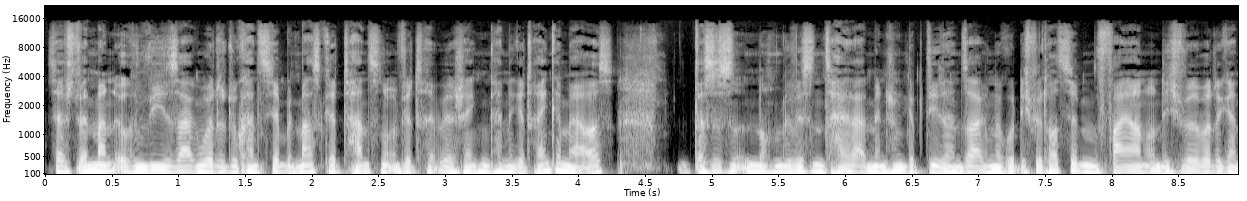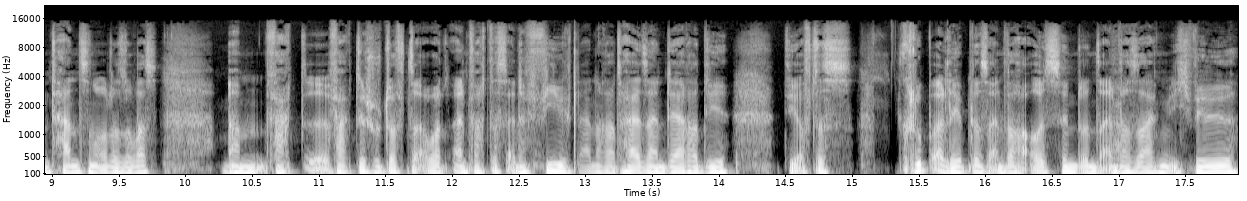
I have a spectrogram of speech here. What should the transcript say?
selbst wenn man irgendwie sagen würde, du kannst ja mit Maske tanzen und wir, wir schenken keine Getränke mehr aus, dass es noch einen gewissen Teil an Menschen gibt, die dann sagen, na gut, ich will trotzdem feiern und ich würde gern tanzen oder sowas. Ähm, fakt, äh, faktisch dürfte aber einfach das ein viel kleinerer Teil sein derer, die, die auf das Cluberlebnis einfach aus sind und einfach sagen, ich will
